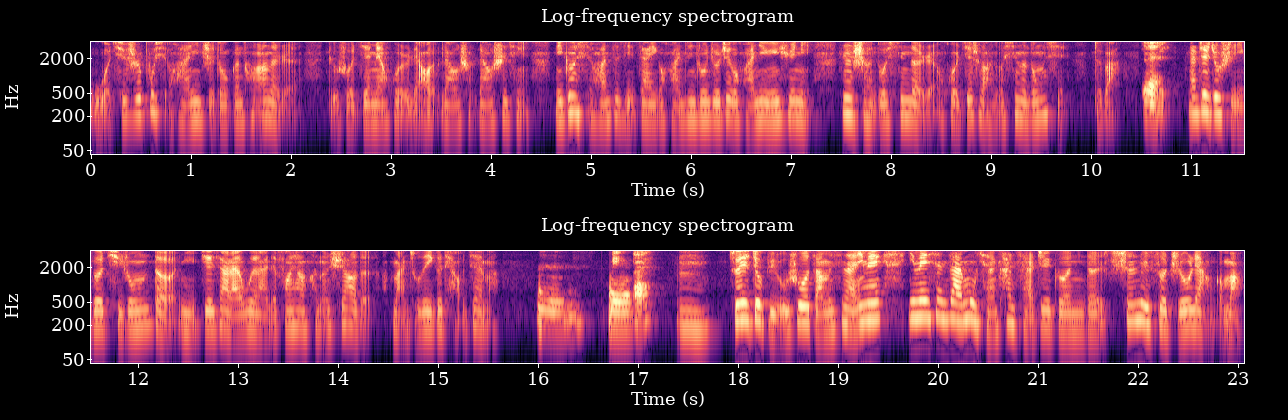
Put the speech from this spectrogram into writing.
我其实不喜欢一直都跟同样的人，比如说见面或者聊聊聊事情，你更喜欢自己在一个环境中，就这个环境允许你认识很多新的人，或者接触到很多新的东西，对吧？对，那这就是一个其中的你接下来未来的方向可能需要的满足的一个条件嘛？嗯，明白。嗯，所以就比如说咱们现在，因为因为现在目前看起来这个你的深绿色只有两个嘛，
